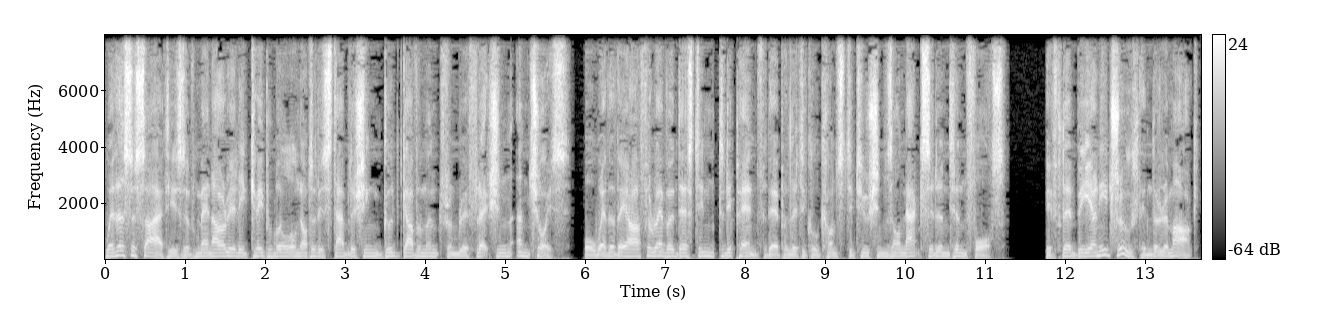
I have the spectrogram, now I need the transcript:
whether societies of men are really capable or not of establishing good government from reflection and choice or whether they are forever destined to depend for their political constitutions on accident and force. If there be any truth in the remark,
